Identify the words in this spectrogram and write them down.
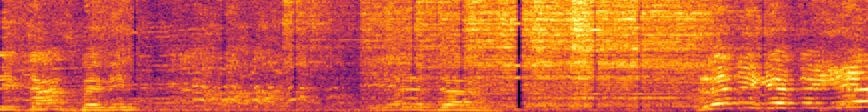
need dance, baby. Yeah, dance. Let me hear the yeah!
